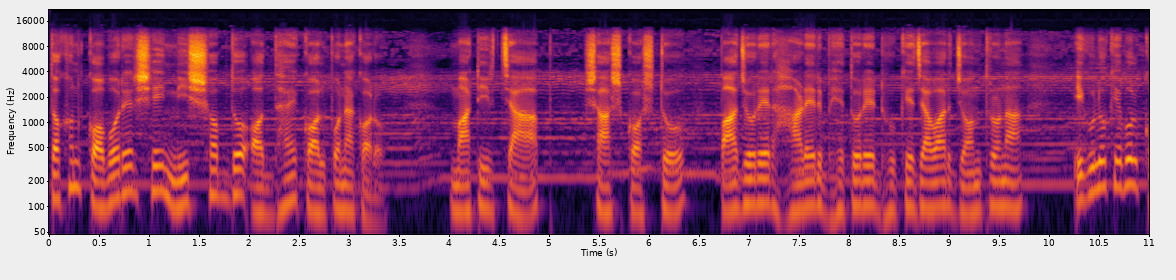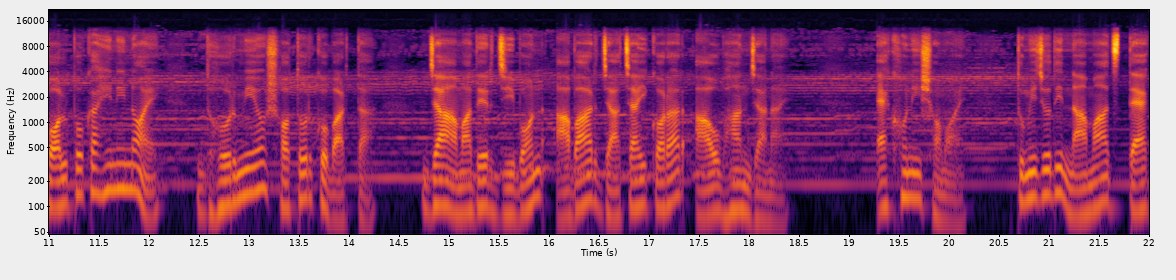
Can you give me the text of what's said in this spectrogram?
তখন কবরের সেই নিঃশব্দ অধ্যায় কল্পনা করো। মাটির চাপ, শ্বাসকষ্ট, পাজরের হাড়ের ভেতরে ঢুকে যাওয়ার যন্ত্রণা এগুলো কেবল কল্পকাহিনী নয়, ধর্মীয় সতর্কবার্তা, যা আমাদের জীবন আবার যাচাই করার আহ্বান জানায়। এখনই সময়। তুমি যদি নামাজ ত্যাগ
